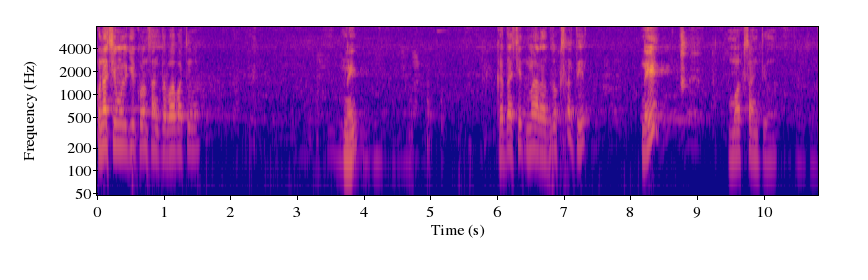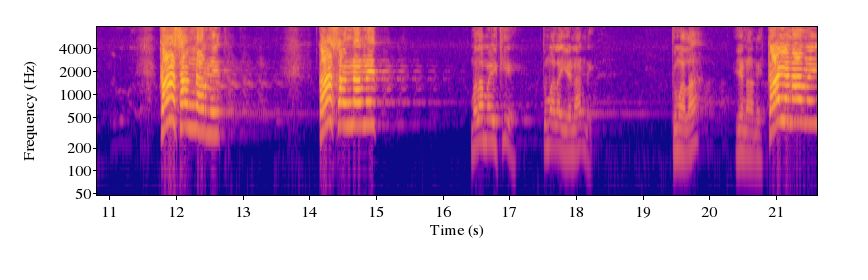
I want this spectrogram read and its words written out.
कोणाची मुलगी कोण सांगतं बाबा तुम्ही? नाही. कदाचित महाराज लोक सांगतील. नाही? मग सांगतील ना. का सांगणार नाहीत? का सांगणार नाहीत? मला माहिती आहे तुम्हाला येणार नाही. तुम्हाला येणार नाही. काय येणार नाही?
